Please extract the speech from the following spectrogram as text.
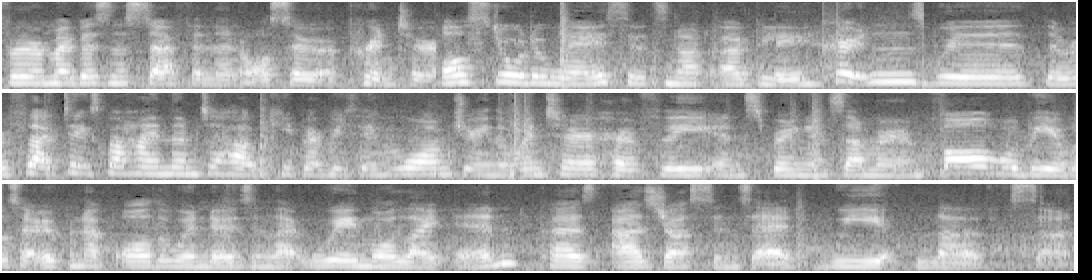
for my business stuff and then also a printer. All stored away so it's not ugly. Curtains with the Reflectix behind them to help keep everything warm during the winter. Hopefully in spring and summer and fall we'll be able to open up all the windows and let way more light in because as Justin said we love sun.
